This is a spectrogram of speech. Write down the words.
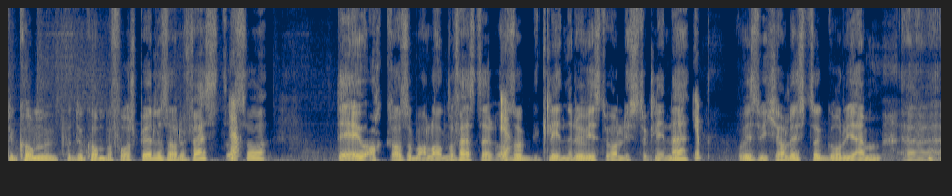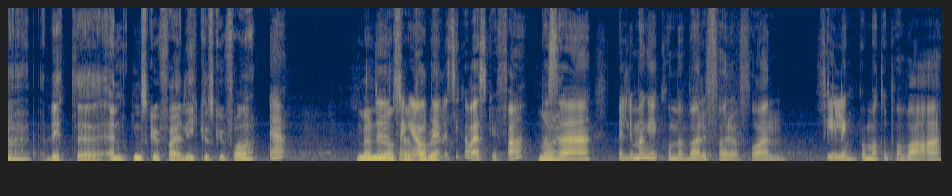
Du kommer på, du kommer på vorspielet, så har du fest, Ja. og så Det er jo akkurat som alle andre fester. Og så kliner du hvis du har lyst til å kline. Yep. Og hvis du ikke har lyst, så går du hjem eh, litt eh, enten skuffa eller ikke skuffa, da. Ja. Men Du uansett trenger aldeles ikke å være skuffa. Altså, veldig mange kommer bare for å få en feeling på, en måte, på hva,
